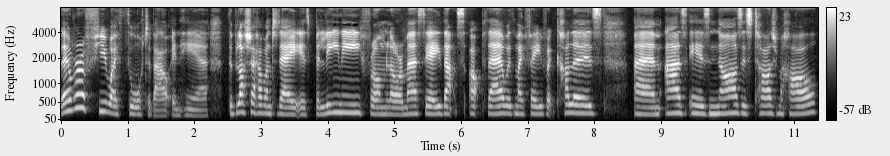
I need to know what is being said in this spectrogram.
there were a few I thought about in here. The blush I have on today is Bellini from Laura Mercier. That's up there with my favourite colours. Um, as is NARS's Taj Mahal,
